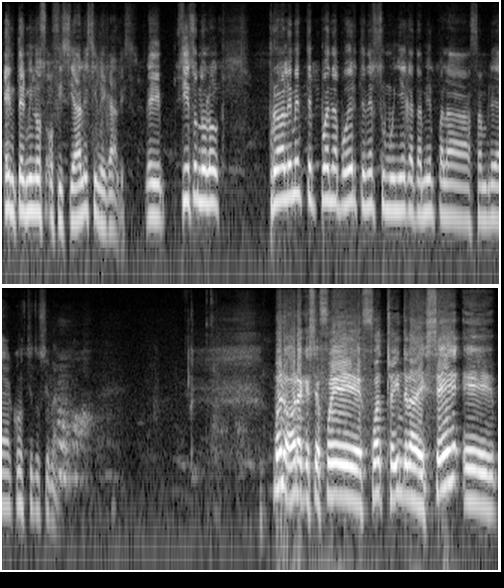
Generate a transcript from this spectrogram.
en términos oficiales y legales. Eh, si eso no lo... Probablemente puedan poder tener su muñeca también para la Asamblea Constitucional. Bueno, ahora que se fue Fuad Chain de la DC, eh,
